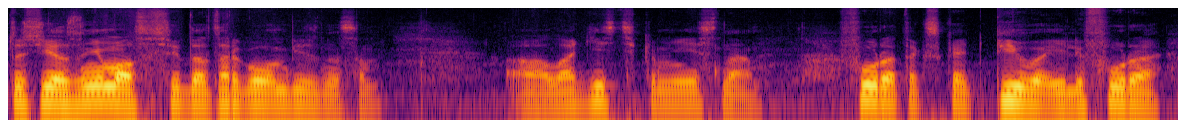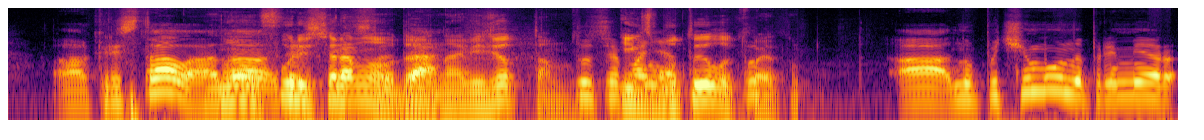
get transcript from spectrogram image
То есть я занимался всегда торговым бизнесом. А логистика мне ясна. Фура, так сказать, пива или фура а, кристалла, она... ну, фуре как все равно, сказать, да, она везет там Тут X понятно. бутылок, Тут- поэтому. А, ну почему, например,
